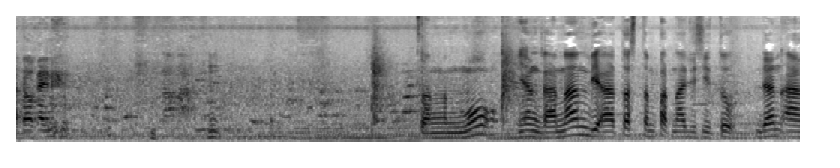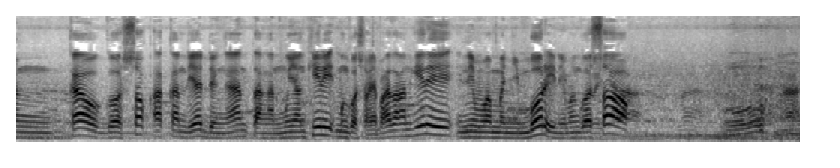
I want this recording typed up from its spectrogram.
Atau kayak ini. tanganmu yang kanan di atas tempat najis itu dan engkau gosok akan dia dengan tanganmu yang kiri menggosoknya pakai tangan kiri ini menyimbur ini menggosok oh, nah.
